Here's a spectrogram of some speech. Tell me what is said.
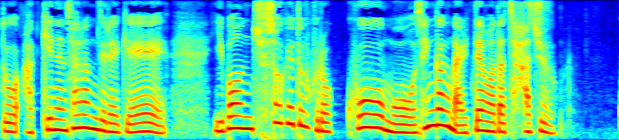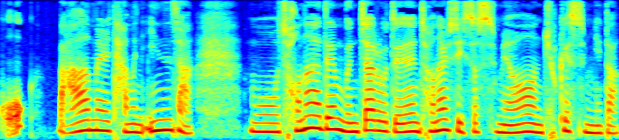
또 아끼는 사람들에게 이번 추석에도 그렇고 뭐 생각날 때마다 자주 꼭 마음을 담은 인사 뭐 전화든 문자로든 전할 수 있었으면 좋겠습니다.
